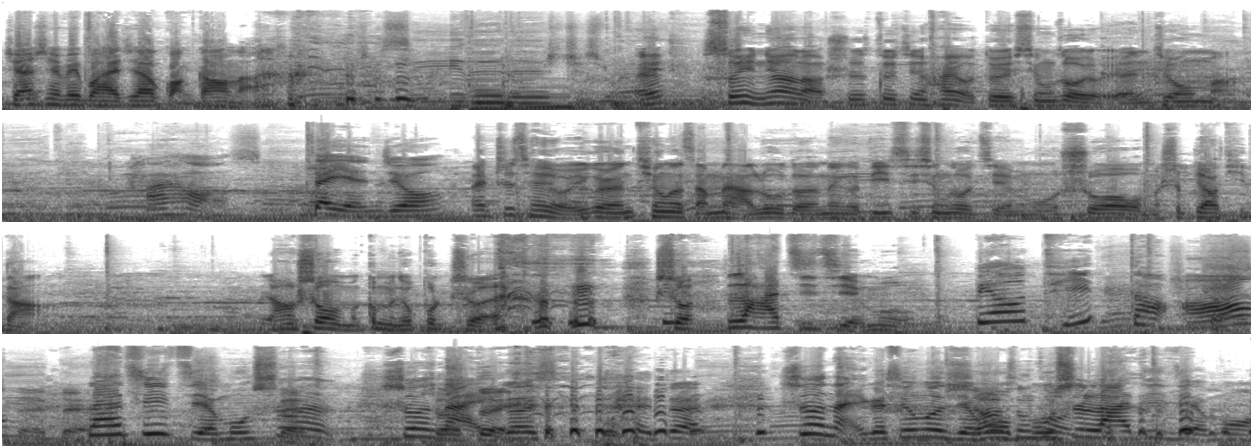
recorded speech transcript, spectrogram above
前段时间微博还接到广告呢。哎，所以尿老师最近还有对星座有研究吗？还好，在研究。哎，之前有一个人听了咱们俩录的那个第一期星座节目，说我们是标题党，然后说我们根本就不准，说垃圾节目。标题党，对对，垃圾节目说说哪一个？对对，说哪一个星座节目不是垃圾节目？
